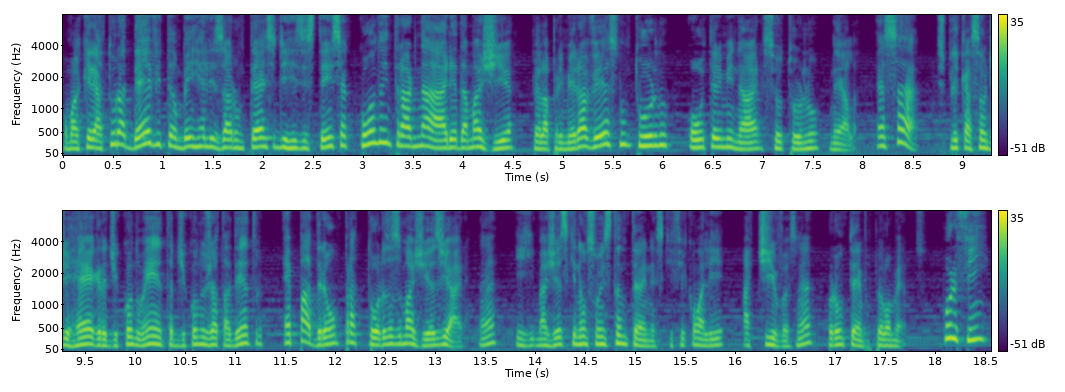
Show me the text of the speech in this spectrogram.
Uma criatura deve também realizar um teste de resistência quando entrar na área da magia pela primeira vez num turno ou terminar seu turno nela. Essa explicação de regra de quando entra, de quando já tá dentro, é padrão para todas as magias de área, né? E magias que não são instantâneas, que ficam ali ativas, né? Por um tempo, pelo menos. Por fim,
